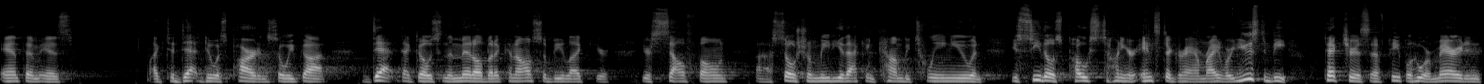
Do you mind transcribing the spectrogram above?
anthem is like to debt do us part. And so we've got debt that goes in the middle, but it can also be like your, your cell phone, uh, social media that can come between you. And you see those posts on your Instagram, right? Where it used to be pictures of people who were married, and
